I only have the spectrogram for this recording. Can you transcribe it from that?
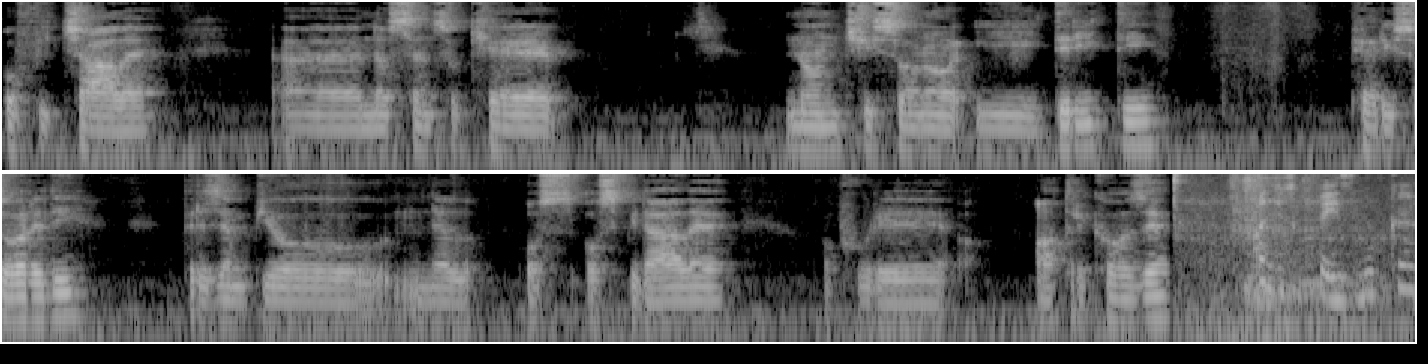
ufficiale, uh, nel senso che non ci sono i diritti per i sordi per esempio nell'ospedale oppure altre cose. Oggi su Facebook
